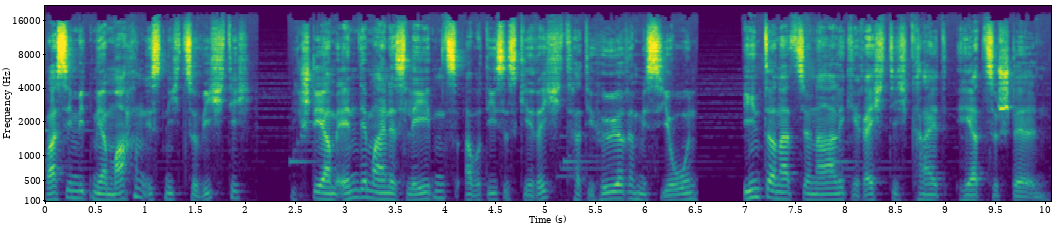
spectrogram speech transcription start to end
Was sie mit mir machen, ist nicht so wichtig. Ich stehe am Ende meines Lebens, aber dieses Gericht hat die höhere Mission, internationale Gerechtigkeit herzustellen.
